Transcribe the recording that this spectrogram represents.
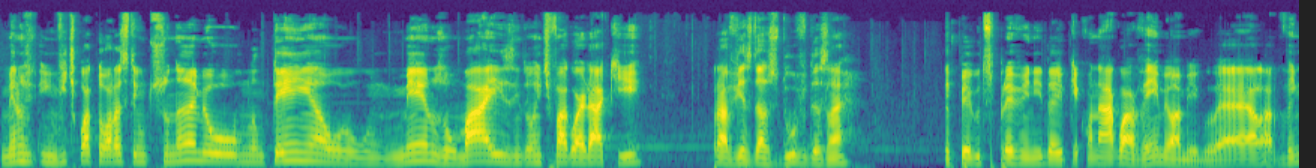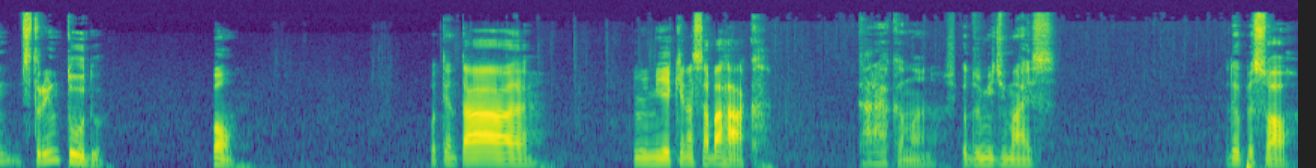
menos em 24 horas tem um tsunami ou não tenha, ou menos ou mais. Então a gente vai aguardar aqui para vias das dúvidas, né? Ser pego desprevenido aí, porque quando a água vem, meu amigo, ela vem destruindo tudo. Bom, vou tentar dormir aqui nessa barraca. Caraca, mano, acho que eu dormi demais. Cadê o pessoal?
